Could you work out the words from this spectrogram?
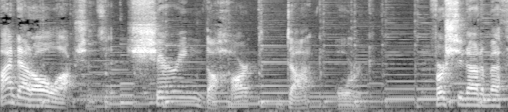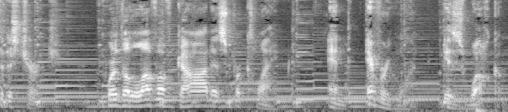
Find out all options at sharingtheheart.org. First United Methodist Church, where the love of God is proclaimed and everyone is welcome.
